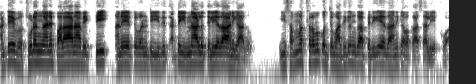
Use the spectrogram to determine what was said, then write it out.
అంటే చూడంగానే పలానా వ్యక్తి అనేటువంటి ఇది అంటే ఇన్నాళ్ళు తెలియదా అని కాదు. ఈ సంవత్సరము కొంచెం అధికంగా పెరిగేదానికి అవకాశాలు ఎక్కువ.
